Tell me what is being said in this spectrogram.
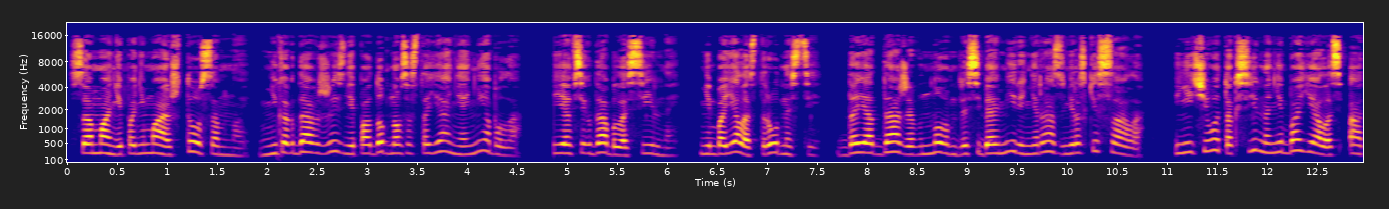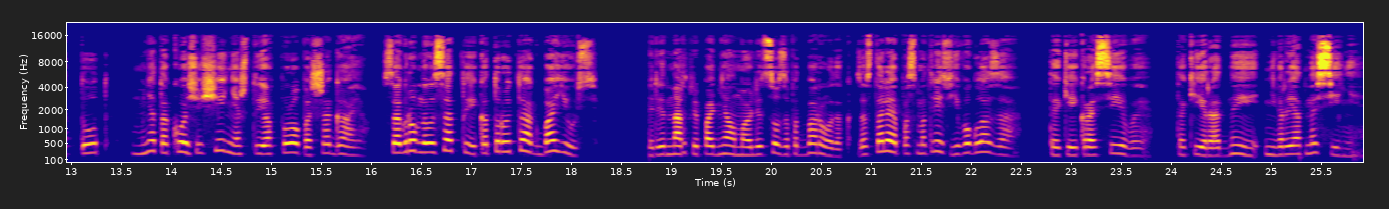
Сама не понимаю, что со мной. Никогда в жизни подобного состояния не было. Я всегда была сильной, не боялась трудностей. Да я даже в новом для себя мире ни разу не раскисала. И ничего так сильно не боялась. А тут у меня такое ощущение, что я в пропасть шагаю. С огромной высоты, которую так боюсь. Ренард приподнял мое лицо за подбородок, заставляя посмотреть в его глаза. Такие красивые, такие родные, невероятно синие.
